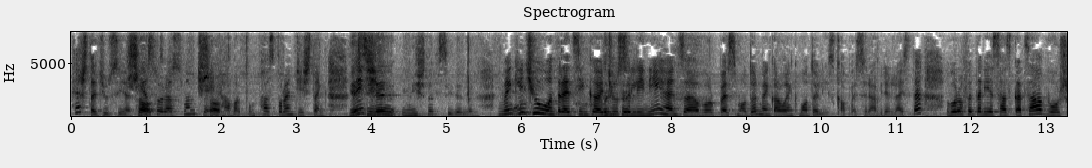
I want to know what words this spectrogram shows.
Հեշտ է ջուսի հետ։ Ես որ ասում եմ չէին հավատում։ Փաստորեն ճիշտ ենք։ Ես իրեն միշտ էլ սիրել եմ։ Մենք ինչու ընտրեցինք ջուսը լինի հենց որպես մոդել, մենք կարող ենք մոդելի իսկապես հravirել այստեղ, որովհետև ես հասկացա, որ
